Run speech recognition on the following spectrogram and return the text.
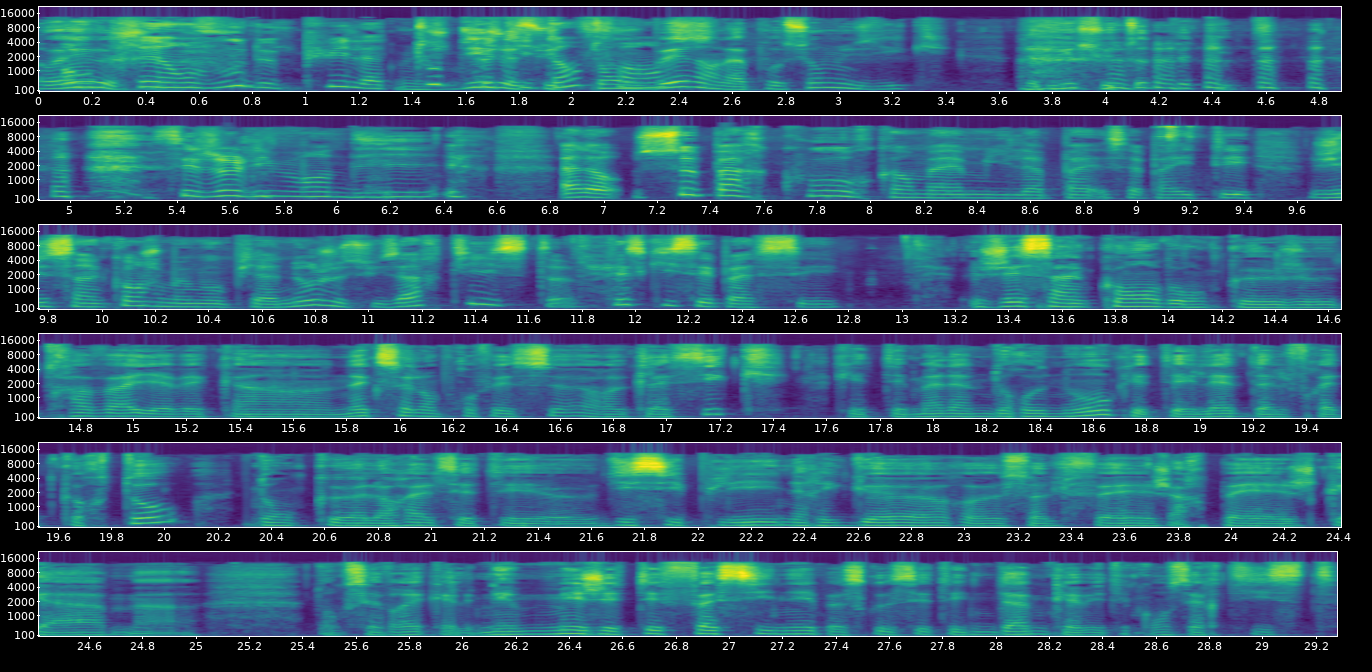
ah, ancrée en vous depuis la toute petite enfance. Je suis tombée dans la potion musique. Je suis toute petite. c'est joliment dit. Alors, ce parcours, quand même, il a pas, ça n'a pas été. J'ai 5 ans, je me mets au piano, je suis artiste. Qu'est-ce qui s'est passé? J'ai cinq ans, donc euh, je travaille avec un excellent professeur classique qui était Madame de Renault, qui était élève d'Alfred Cortot. Donc, euh, alors elle, c'était euh, discipline, rigueur, solfège, arpège, gamme. donc c'est vrai qu'elle. Mais, mais j'étais fascinée parce que c'était une dame qui avait été concertiste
